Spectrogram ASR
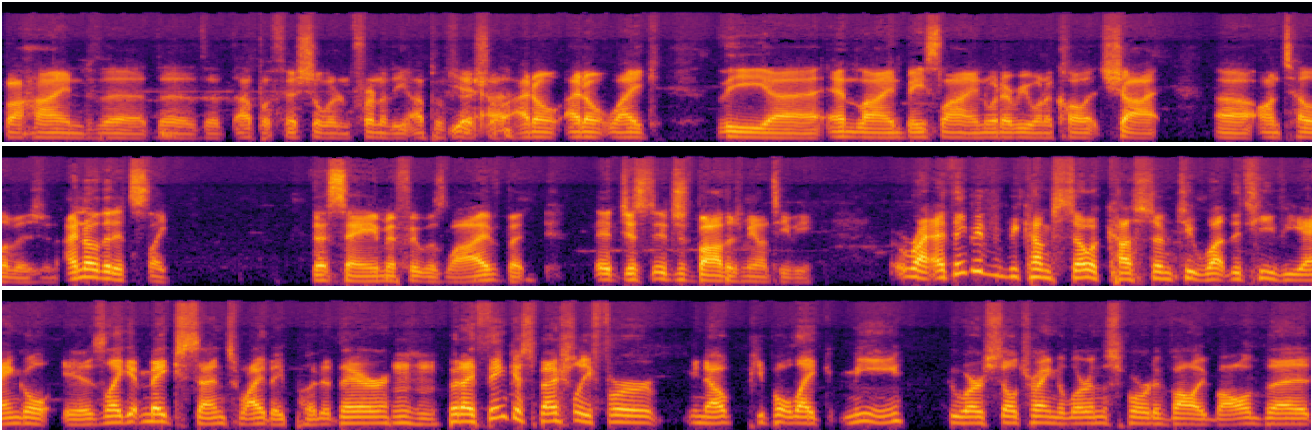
behind the, the the up official or in front of the up official. Yeah. I don't I don't like the uh, end line, baseline, whatever you want to call it, shot uh, on television. I know that it's like the same if it was live, but it just it just bothers me on TV. Right. I think we've become so accustomed to what the TV angle is. Like it makes sense why they put it there. Mm-hmm. But I think especially for, you know, people like me who are still trying to learn the sport of volleyball that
